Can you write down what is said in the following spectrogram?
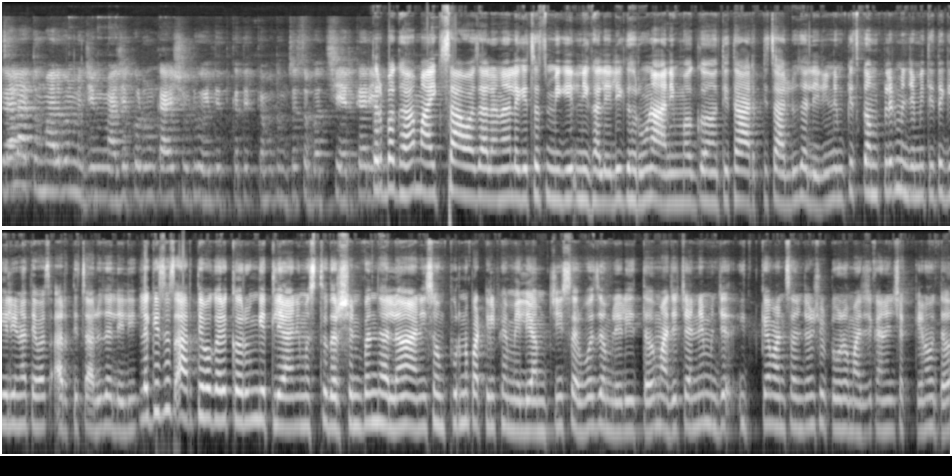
चला तुम्हाला पण म्हणजे माझ्याकडून काय शूट होईल तितकं तितकं मी तुमच्यासोबत शेअर करेन. तर बघा माईकचा आवाज आला ना लगेचच मी निघालेली घरून आणि मग तिथं आरती चालू झालेली. नेमकीच कंप्लीट म्हणजे मी तिथे गेली ना तेव्हाच आरती चालू झालेली. लगेचच आरती वगैरे करून घेतली आणि मस्त दर्शन पण झालं आणि संपूर्ण पाटील फॅमिली आमची सर्व जमलेली इथं. माझ्या चॅने म्हणजे इतक्या माणसांच्या शूट होणं माझ्याकडे शक्य नव्हतं.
